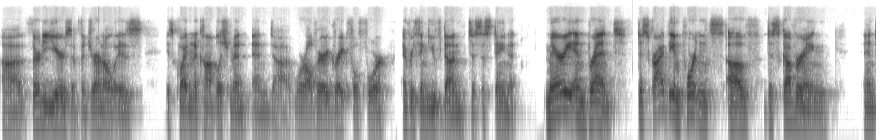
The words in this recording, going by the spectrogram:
Uh, 30 years of the journal is is quite an accomplishment, and uh, we're all very grateful for everything you've done to sustain it. Mary and Brent, describe the importance of discovering and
